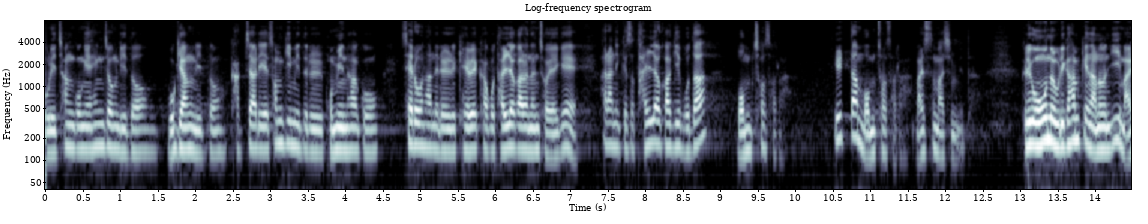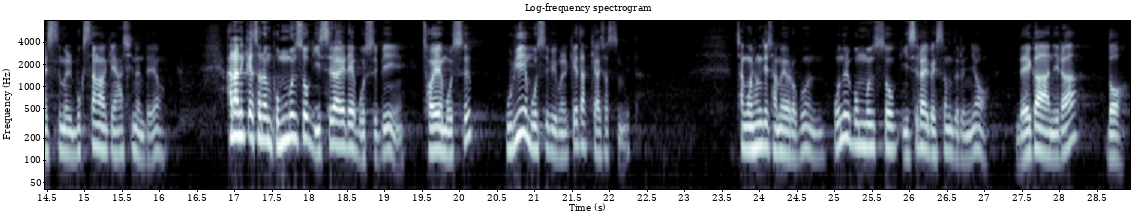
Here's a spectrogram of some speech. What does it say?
우리 창공의 행정 리더, 목양 리더, 각 자리의 섬김이들을 고민하고 새로운 한 해를 계획하고 달려가려는 저에게 하나님께서 달려가기보다 멈춰서라. 일단 멈춰서라 말씀하십니다. 그리고 오늘 우리가 함께 나누는 이 말씀을 묵상하게 하시는데요. 하나님께서는 본문 속 이스라엘의 모습이 저의 모습, 우리의 모습임을 깨닫게 하셨습니다. 창공 형제 자매 여러분, 오늘 본문 속 이스라엘 백성들은요. 내가 아니라 너,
